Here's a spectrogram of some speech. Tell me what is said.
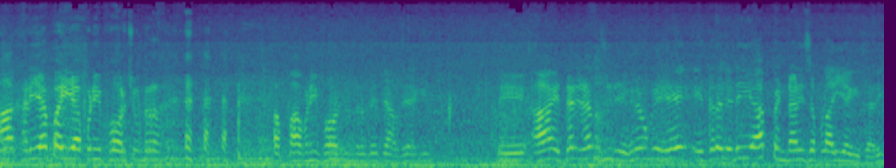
ਆ ਖੜੀ ਆ ਭਾਈ ਆਪਣੀ ਫੋਰਚੂਨਰ ਆਪਾਂ ਆਪਣੀ ਫੋਰਚੂਨਰ ਤੇ ਚੱਲਦੇ ਆਂਗੇ। ਤੇ ਆ ਇੱਧਰ ਜਿਹੜਾ ਤੁਸੀਂ ਦੇਖ ਰਹੇ ਹੋਗੇ, ਇਹ ਇੱਧਰ ਜਿਹੜੀ ਆ ਪਿੰਡਾਂ ਦੀ ਸਪਲਾਈ ਹੈਗੀ ਸਾਰੀ।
